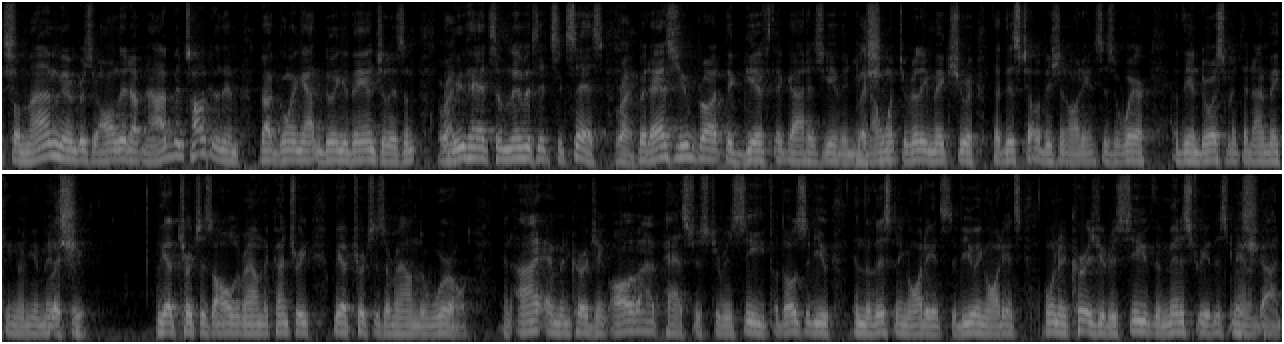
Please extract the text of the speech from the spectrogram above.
So my members are all lit up. Now, I've been talking to them about going out and doing evangelism, Right. and we've had some limited success. Right. But as you brought the gift that God has given you, and I want to really make sure that this television audience is aware of the endorsement that I'm making on your ministry. You. We have churches all around the country. We have churches around the world. And I am encouraging all of our pastors to receive. For those of you in the listening audience, the viewing audience, I want to encourage you to receive the ministry of this man Bless of. God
